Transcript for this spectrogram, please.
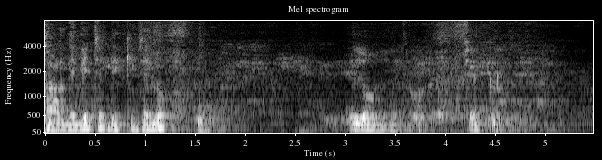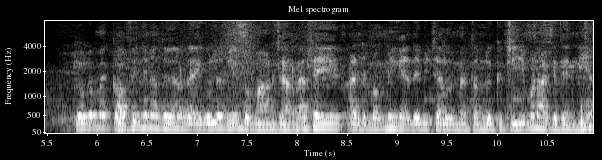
ਥਾਲ ਦੇ ਵਿੱਚ। ਦੇਖੀ ਚੱਲੋ। ਲੋ ਜੀ ਮਿੱਤਰੋ ਚੈੱਕ ਕਰੋ। ਕਿਉਂਕਿ ਮੈਂ ਕਾਫੀ ਦਿਨਾਂ ਤੋਂ ਯਾਰ ਰੈਗੂਲਰਲੀ ਬਿਮਾਰ ਚੱਲ ਰਿਹਾ ਤੇ ਅੱਜ ਮੰਮੀ ਕਹਿੰਦੇ ਵੀ ਚੱਲ ਮੈਂ ਤੁਹਾਨੂੰ ਇੱਕ ਚੀਜ਼ ਬਣਾ ਕੇ ਦਿੰਨੀ ਆ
